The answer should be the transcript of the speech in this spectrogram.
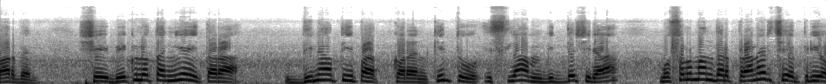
পারবেন, সেই বেকুলতা নিয়েই তারা দিনাতিপাত করেন। কিন্তু ইসলাম বিদ্বেষীরা মুসলমানদের প্রাণের চেয়ে প্রিয়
